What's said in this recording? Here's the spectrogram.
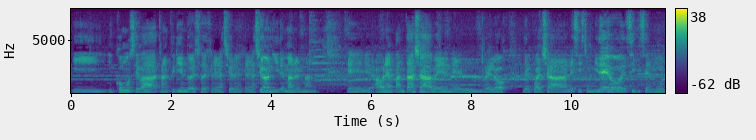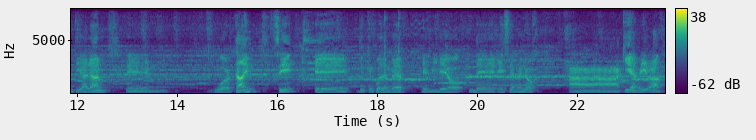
y, cómo se va transfiriendo eso de generación en generación y de mano en mano. Eh, ahora en pantalla ven el reloj del cual ya les hice un video, el Citizen Multi Alarm. Eh, Time, ¿sí? Eh, que pueden ver el video de ese reloj aquí arriba.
